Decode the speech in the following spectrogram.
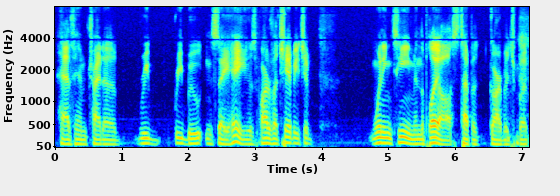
have him try to re- reboot and say, hey, he was part of a championship winning team in the playoffs type of garbage. But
